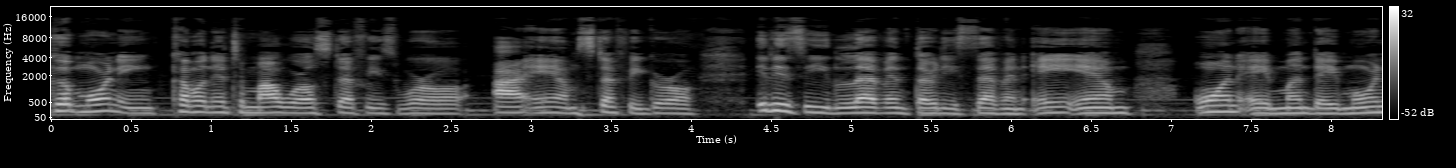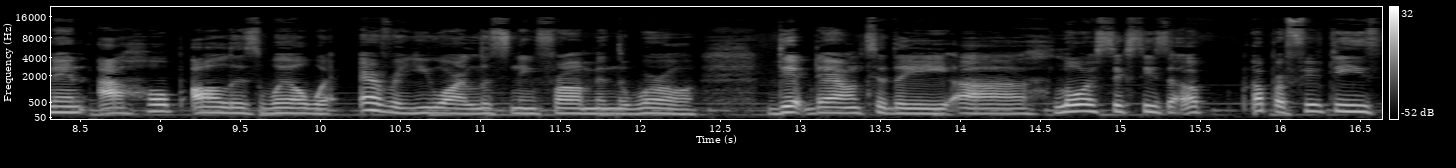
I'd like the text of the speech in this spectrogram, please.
Good morning. Coming into my world, Steffi's world. I am Steffi Girl. It is 11:37 a.m. on a Monday morning. I hope all is well wherever you are listening from in the world. Dip down to the uh, lower 60s, up, upper 50s,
